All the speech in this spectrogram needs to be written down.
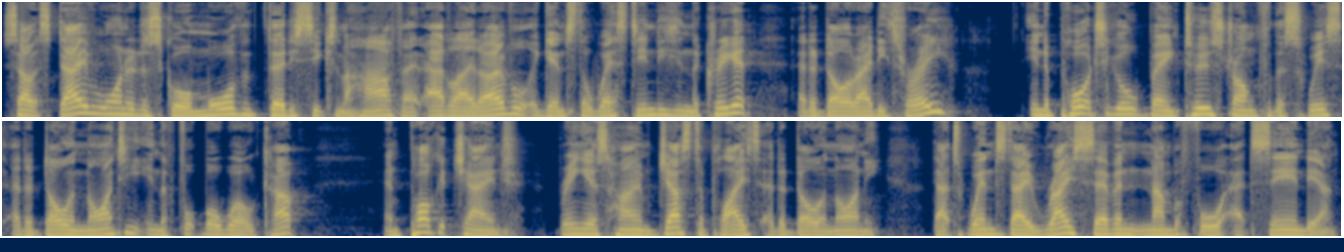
So it's Dave Warner to score more than 36.5 at Adelaide Oval against the West Indies in the cricket at $1.83. Into Portugal being too strong for the Swiss at $1.90 in the Football World Cup. And pocket change bringing us home just to place at $1.90. That's Wednesday, race 7, number 4 at Sandown.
